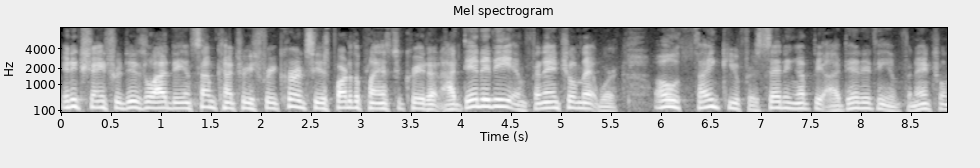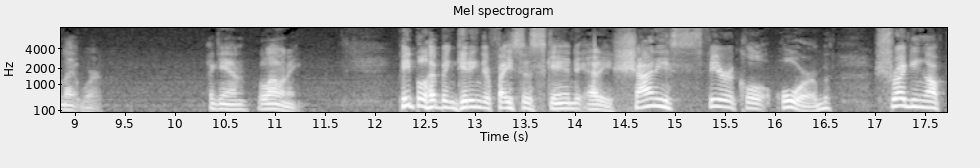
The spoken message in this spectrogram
in exchange for digital ID in some countries, free currency is part of the plans to create an identity and financial network. Oh, thank you for setting up the identity and financial network. Again, baloney. People have been getting their faces scanned at a shiny spherical orb, shrugging off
